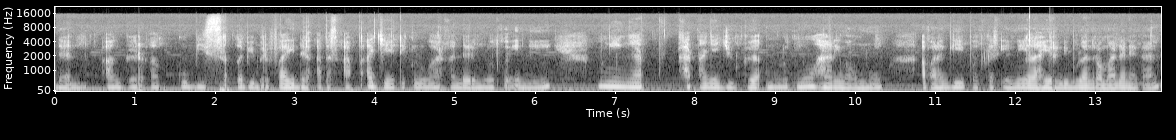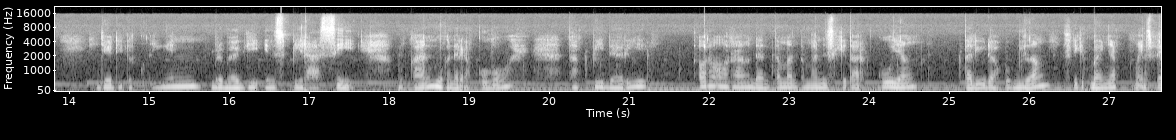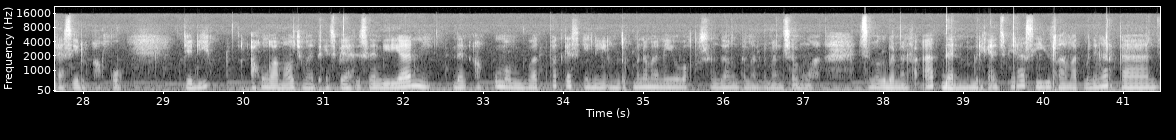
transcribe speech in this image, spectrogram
Dan agar aku bisa lebih berfaedah atas apa aja yang dikeluarkan dari mulutku ini mengingat katanya juga mulutmu harimaumu apalagi podcast ini lahir di bulan Ramadan ya kan? Jadi aku ingin berbagi inspirasi. Bukan bukan dari aku tapi dari orang-orang dan teman-teman di sekitarku yang tadi udah aku bilang sedikit banyak menginspirasi hidup aku. Jadi aku nggak mau cuma terinspirasi sendirian dan aku membuat podcast ini untuk menemani waktu senggang teman-teman semua. Semoga bermanfaat dan memberikan inspirasi. Selamat mendengarkan.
